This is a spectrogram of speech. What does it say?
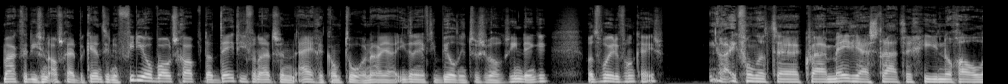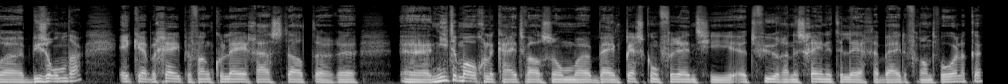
maakte hij zijn afscheid bekend in een videoboodschap. Dat deed hij vanuit zijn eigen kantoor. Nou ja, iedereen heeft die beelden intussen wel gezien, denk ik. Wat vond je ervan, Kees? Nou, ik vond het uh, qua mediastrategie nogal uh, bijzonder. Ik heb begrepen van collega's dat er uh, niet de mogelijkheid was... om bij een persconferentie het vuur aan de schenen te leggen bij de verantwoordelijke.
